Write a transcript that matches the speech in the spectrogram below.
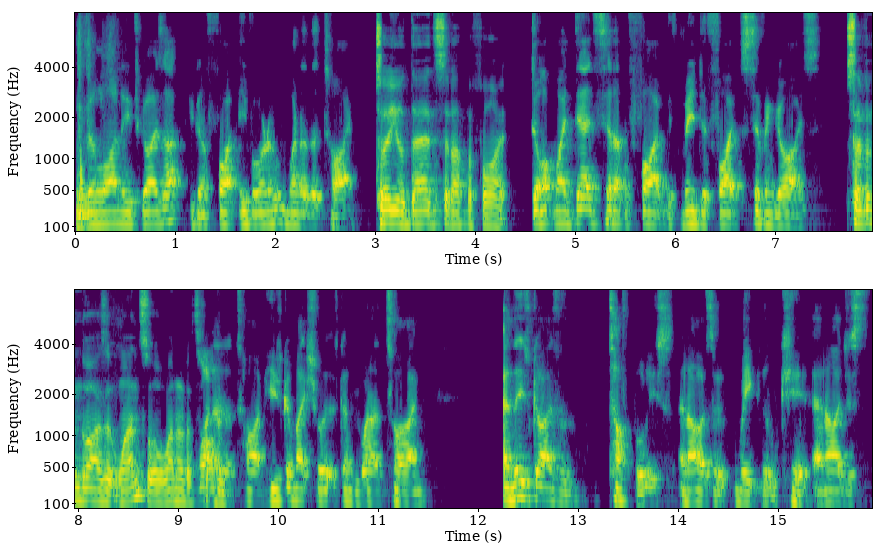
we're going to line these guys up. You're going to fight either one of them one at a time. So your dad set up a fight. My dad set up a fight with me to fight seven guys, Seven guys at once or one at a time. one at a time. He's going to make sure it was going to be one at a time. And these guys were tough bullies, and I was a weak little kid, and I just,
